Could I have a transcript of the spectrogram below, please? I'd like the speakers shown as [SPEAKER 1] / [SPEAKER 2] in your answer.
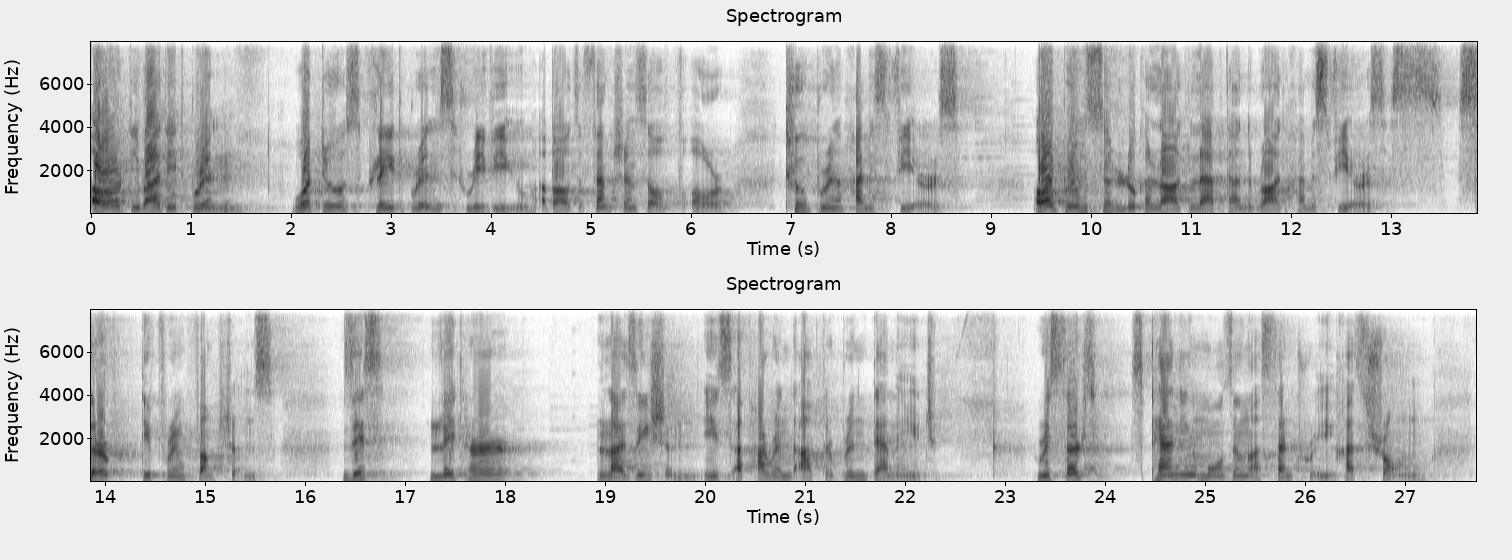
[SPEAKER 1] Our divided brain. What do split brains reveal about the functions of our two brain hemispheres? Our brains look like left and right hemispheres, serve different functions. This lateralization is apparent after brain damage. Research spanning more than a century has shown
